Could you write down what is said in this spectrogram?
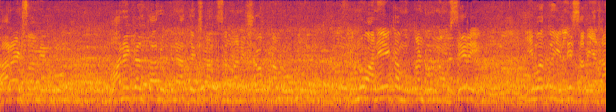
ನಾರಾಯಣ ಸ್ವಾಮಿಯವರು ಆನೇಕಲ್ ತಾಲೂಕಿನ ಅಧ್ಯಕ್ಷ ಅಂತ ಸನ್ಮಾನ್ಯ ಶಿವಪ್ಪನವರು ಇನ್ನೂ ಅನೇಕ ಮುಖಂಡರು ನಾವು ಸೇರಿ ಇವತ್ತು ಇಲ್ಲಿ ಸಭೆಯನ್ನು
